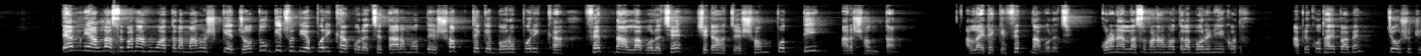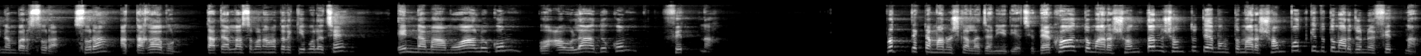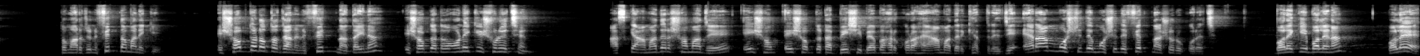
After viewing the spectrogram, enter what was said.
তেমনি আল্লাহ তাআলা মানুষকে যত কিছু দিয়ে পরীক্ষা করেছে, তার মধ্যে সব থেকে বড় পরীক্ষা ফেতনা আল্লাহ বলেছে, সেটা হচ্ছে সম্পত্তি আর সন্তান। আল্লাহ এটাকে ফেতনা বলেছে। কোরআনে আল্লাহ তাআলা বলে নিয়ে কথা? আপনি কোথায় পাবেন? চৌষট্টি নম্বর সূরা সূরা আত-তাগাবুন। তাতে আল্লাহ তাআলা কি বলেছে? ইন্নামা আমওয়ালুকুম ওয়া আওলাদুকুম ফিতনা। প্রত্যেকটা মানুষকে আল্লাহ জানিয়ে দিয়েছে। দেখো, তোমার সন্তান সন্ততি এবং তোমার সম্পদ কিন্তু তোমার জন্য ফিতনা। তোমার জন্য ফিতনা মানে কি? এই শব্দটা তো জানেন, ফিতনা, তাই না? এই শব্দটা অনেকেই শুনেছেন। আজকে আমাদের সমাজে এই এই শব্দটা বেশি ব্যবহার করা হয় আমাদের ক্ষেত্রে, যে এরাম মসজিদে মসজিদে ফিতনা শুরু করেছে। বলে কি বলে না? বলে?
